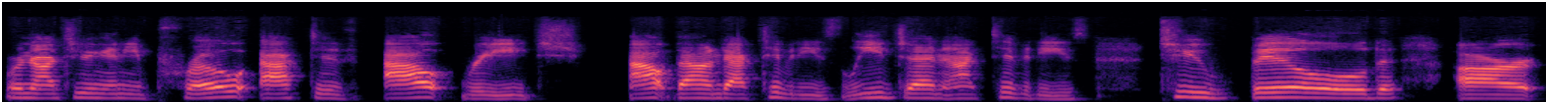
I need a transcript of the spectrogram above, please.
We're not doing any proactive outreach, outbound activities, lead gen activities to build our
